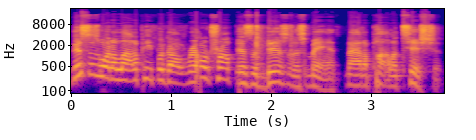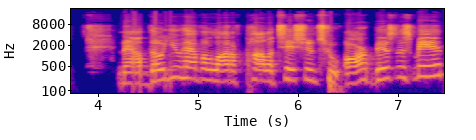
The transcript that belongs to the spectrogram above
This is what a lot of people don't. realize. Donald Trump is a businessman, not a politician. Now, though you have a lot of politicians who are businessmen,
